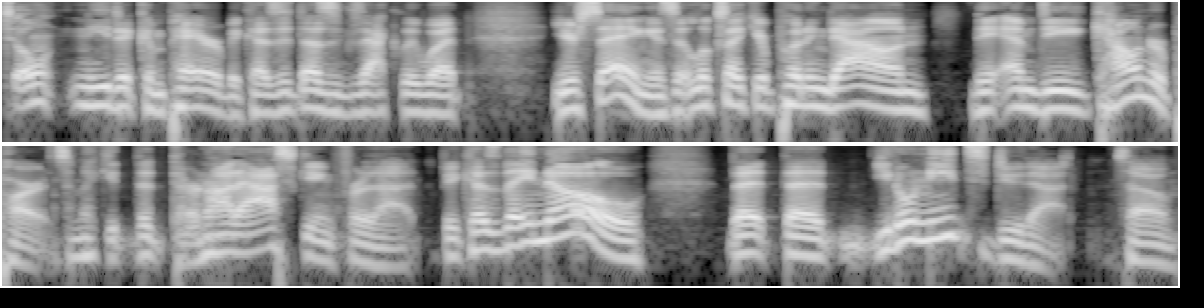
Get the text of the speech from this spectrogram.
don't need to compare because it does exactly what you're saying. Is it looks like you're putting down the MD counterparts. I'm like they're not asking for that because they know that that you don't need to do that. So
